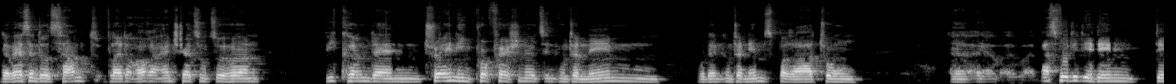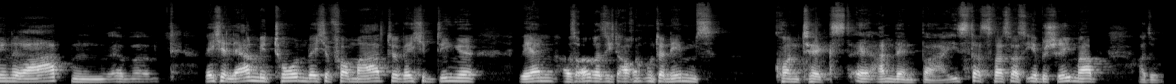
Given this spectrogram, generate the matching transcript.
Da wäre es interessant, vielleicht auch eure Einschätzung zu hören. Wie können denn Training Professionals in Unternehmen oder in Unternehmensberatung, äh, äh, was würdet ihr denen, denen raten? Äh, welche Lernmethoden, welche Formate, welche Dinge wären aus eurer Sicht auch im Unternehmenskontext äh, anwendbar? Ist das was, was ihr beschrieben habt? Also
